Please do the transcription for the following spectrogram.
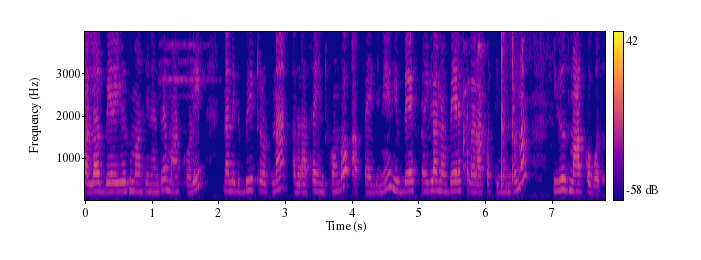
ಕಲರ್ ಬೇರೆ ಯೂಸ್ ಮಾಡ್ತೀನಿ ಅಂದರೆ ಮಾಡ್ಕೊಳ್ಳಿ. ನಾನು ಇದು ಬೀಟ್ರೂಟ್ನ ಅದರ ರಸ ಇಟ್ಕೊಂಡು ಹಾಕ್ತಾ ಇದ್ದೀನಿ. ನೀವು ಬೇಕು, ಇಲ್ಲ ನಾವು ಬೇರೆ ಕಲರ್ ಹಾಕೋತೀವಿ ಅಂದ್ರೂ ಯೂಸ್ ಮಾಡ್ಕೋಬೋದು,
